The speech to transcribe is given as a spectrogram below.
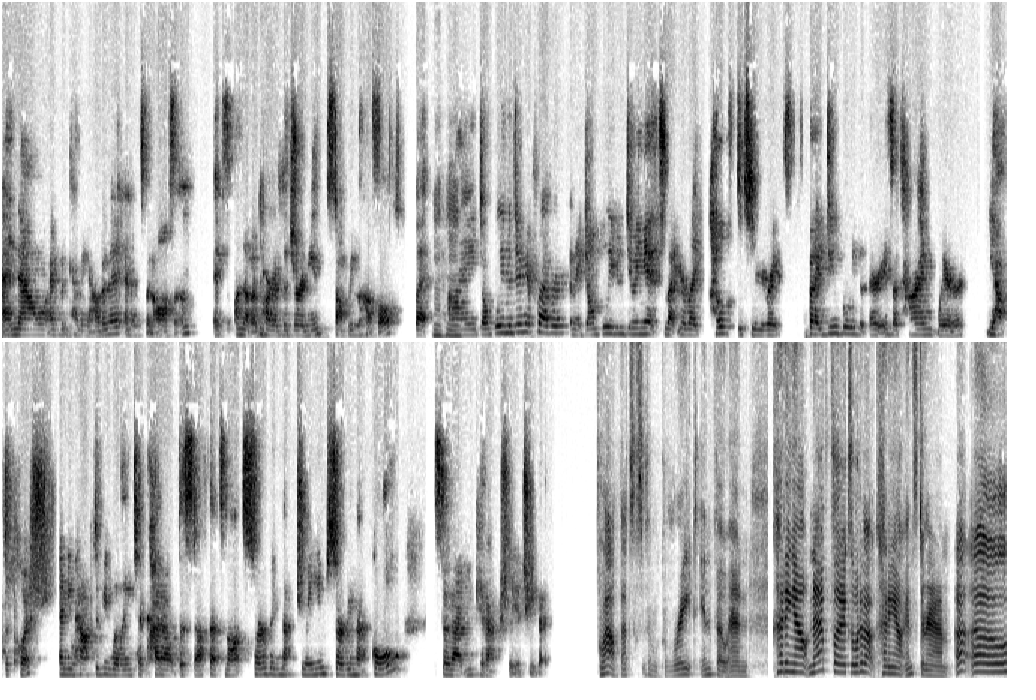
And now I've been coming out of it and it's been awesome. It's another part of the journey, stopping the hustle. But mm-hmm. I don't believe in doing it forever. And I don't believe in doing it so that your like health deteriorates. But I do believe that there is a time where you have to push and you have to be willing to cut out the stuff that's not serving that dream, serving that goal, so that you can actually achieve it. Wow, that's some great info. And cutting out Netflix. What about cutting out Instagram? Uh oh.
